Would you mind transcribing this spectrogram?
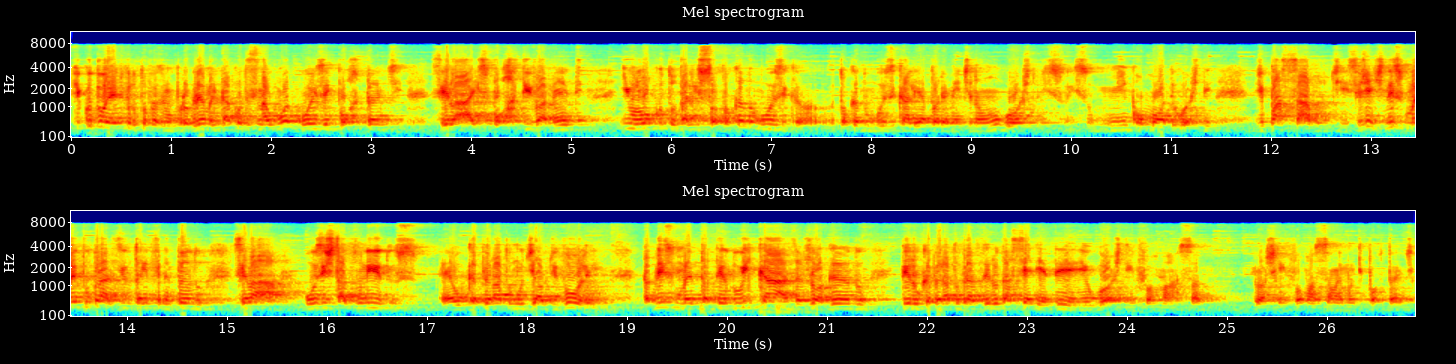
Fico doente quando estou fazendo um programa e está acontecendo alguma coisa importante, sei lá, esportivamente, e o locutor está ali só tocando música, tocando música aleatoriamente. Não, não gosto disso, isso me incomoda, eu gosto de, de passar a notícia. Gente, nesse momento o Brasil está enfrentando, sei lá, os Estados Unidos, é, o Campeonato Mundial de Vôlei. Tá, nesse momento está tendo o Icasa jogando pelo Campeonato Brasileiro da Série D. Eu gosto de informar, sabe? Eu acho que a informação é muito importante.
